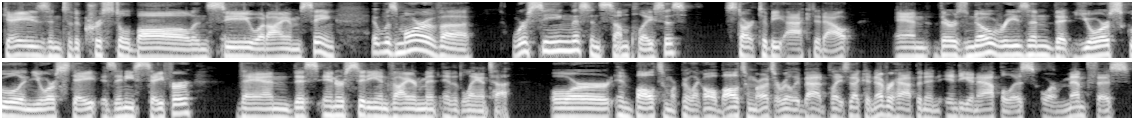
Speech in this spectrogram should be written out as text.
gaze into the crystal ball and see what I am seeing. It was more of a, we're seeing this in some places start to be acted out. And there's no reason that your school in your state is any safer than this inner city environment in Atlanta or in Baltimore. People are like, oh, Baltimore, that's a really bad place. That could never happen in Indianapolis or Memphis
